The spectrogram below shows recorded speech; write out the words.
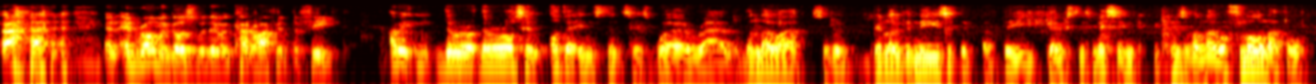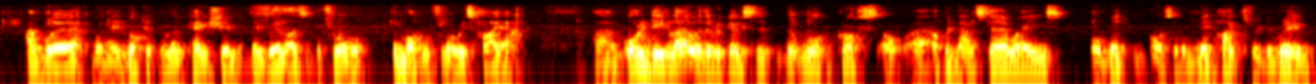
and, and Roman ghosts where they were cut off at the feet. I mean, there are there are also other instances where uh, the lower sort of below the knees of the of the ghost is missing because of a lower floor level, and where when they look at the location, they realise that the floor, the modern floor, is higher, um, or indeed lower. There are ghosts that, that walk across uh, up and down stairways or mid or sort of mid height through the room.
